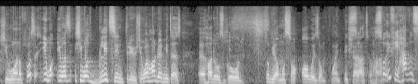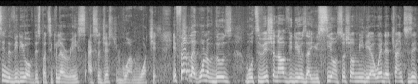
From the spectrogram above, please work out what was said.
She won, of course. It, was she was blitzing through. She won 100 meters uh, hurdles gold. Tobi Amusan always on point. Big shout out to her. So if you haven't seen the video of this particular race, I suggest you go and watch it. It felt like one of those motivational videos that you see on social media where they're trying to say,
